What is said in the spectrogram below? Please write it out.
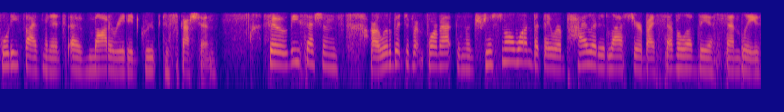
45 minutes of moderated group discussion. So these sessions are a little bit different format than the traditional one, but they were piloted last year by several of the assemblies,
